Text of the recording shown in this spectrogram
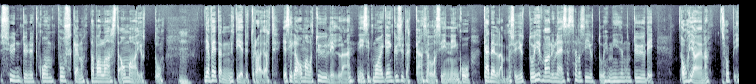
syntynyt, kun on puskenut tavallaan sitä omaa juttua. Mm. Ja vetänyt ne tietyt rajat ja sillä omalla tyylillään. Niin sit mua oikein kysytäkään sellaisiin niin kuin kädenlämpöisiin juttuihin, vaan yleensä sellaisiin juttuihin, mihin se mun tyyli ohjaajana sopii.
